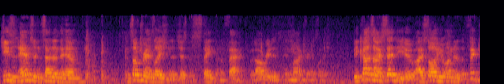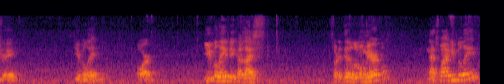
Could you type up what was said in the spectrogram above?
Jesus answered and said unto him, in some translation it's just a statement of fact, but I'll read it in my translation. Because I said to you, I saw you under the fig tree, do you believe? Or, you believe because I sort of did a little miracle, and that's why you believe?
